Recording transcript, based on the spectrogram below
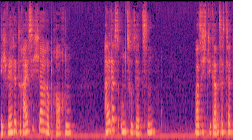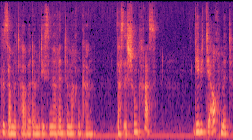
ich werde 30 Jahre brauchen, all das umzusetzen, was ich die ganze Zeit gesammelt habe, damit ich es in der Rente machen kann. Das ist schon krass. Gebe ich dir auch mit.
